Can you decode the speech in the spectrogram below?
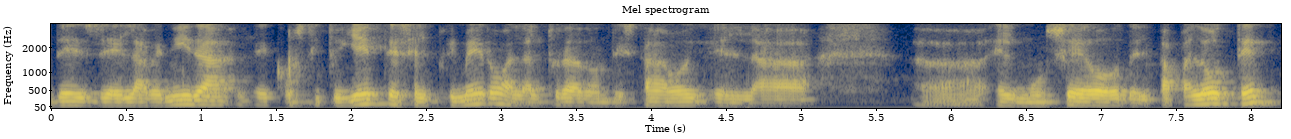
desde la avenida de Constituyentes, el primero, a la altura donde está hoy el, ah, Museo del Papalote,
